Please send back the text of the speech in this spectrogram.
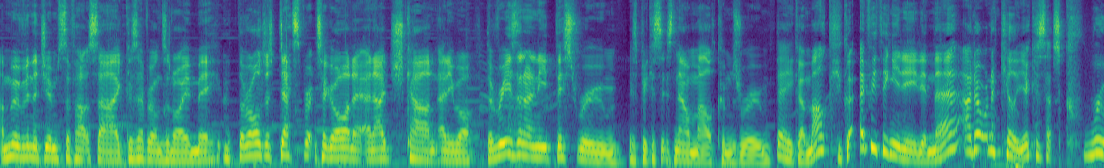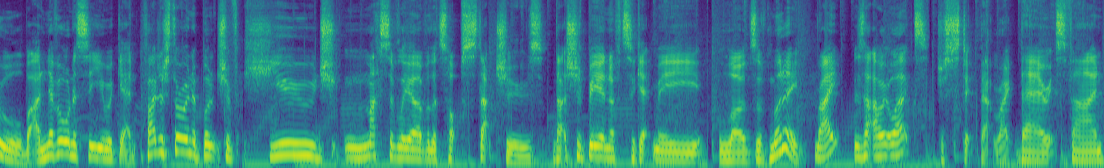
I'm moving the gym stuff outside because everyone's annoying me. They're all just desperate to go on it and I just can't anymore. The reason I need this room is because it's now Malcolm's room. There you go, Malcolm. You've got everything you need in there. I don't want to kill you because that's cruel, but I never want to see you again. If I just throw in a bunch of huge, massively over the top statues, that should be enough to get me loads of money, right? Is that how it works? Just stick that right there. It's fine.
